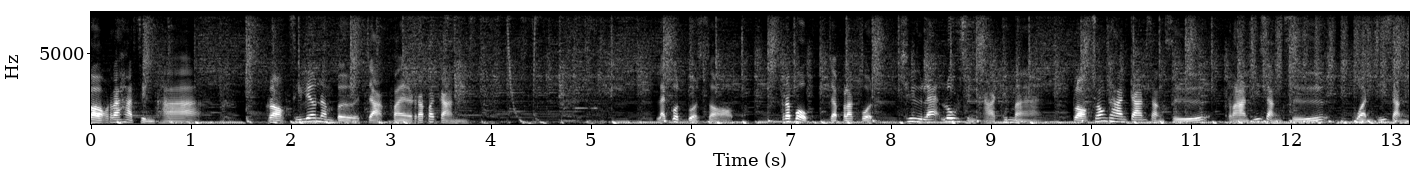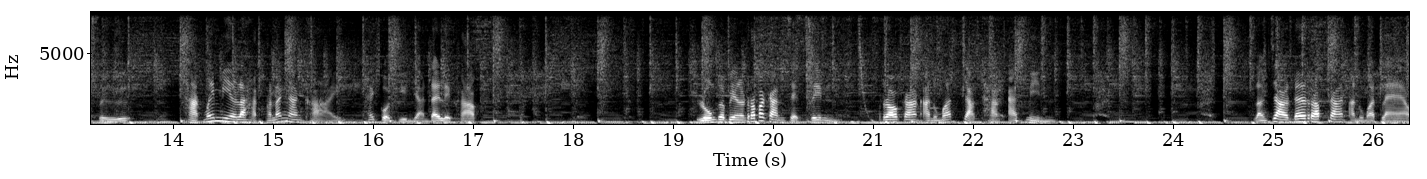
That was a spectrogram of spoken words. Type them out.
กรอกรหัสสินค้า กรอก serial number จากใบรับประกัน และกดตรวจสอบ ระบบจะปรากฏชื่อและรูปสินค้าขึ้นมา กรอกช่องทางการสั่งซื้อ ร้านที่สั่งซื้อ วันที่สั่งซื้อ หากไม่มีรหัสพนักงานขาย ให้กดยืนยันได้เลยครับ ลงทะเบียนรับประกันเสร็จสิ้นรอการอนุมัติจากทางแอดมิน หลังจากได้รับการอนุมัติแล้ว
